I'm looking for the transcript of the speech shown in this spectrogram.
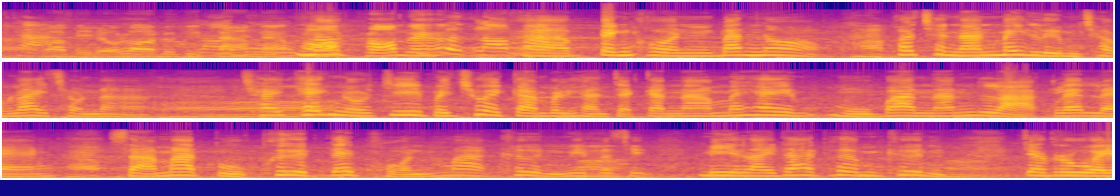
อ่าค่ะ ก็เดี๋ยวรอดูติดตามนะรอพร้อมพร้อมนะพี่ฮะ ฝึกรอฟัอ่างเป็นคนบ้านนอก ครับ เพราะฉะนั้นไม่ลืมชาวไร่ชาวนา อ๋อ ใช้เทคโนโลยีไปช่วยการบริหารจัดการน้ำไม่ให้หมู่บ้านนั้นหลากและแล้ง ครับสามารถปลูกพืชได้ผลมากขึ้น มีอ่าประสิทธิมีรายได้เพิ่มขึ้น อ่า จะรวย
